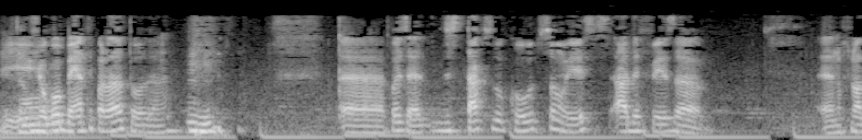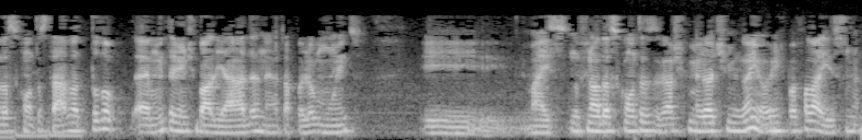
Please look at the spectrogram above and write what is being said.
E então... jogou bem a temporada toda, né? Uhum. É, pois é, destaques do Colts são esses. A defesa, é, no final das contas, estava toda é, muita gente baleada, né? Atrapalhou muito. E mas no final das contas, eu acho que o melhor time ganhou. A gente pode falar isso, né?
